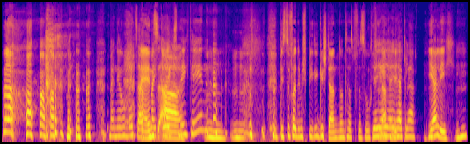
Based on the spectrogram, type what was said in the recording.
Meine Umwelt sagt, 1A. ich krieg's nicht hin. Mhm, mh. Bist du vor dem Spiegel gestanden und hast versucht ja, zu lachen? Ja, ja, klar klar. Ehrlich. Mhm.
